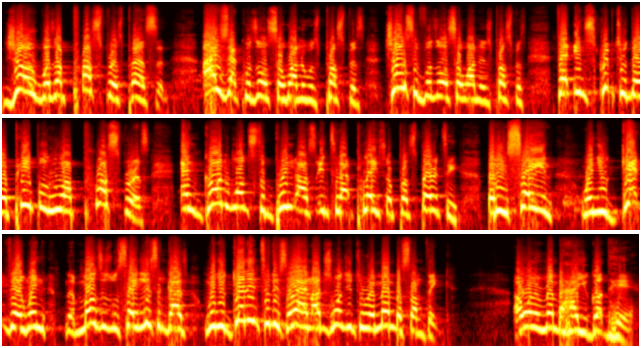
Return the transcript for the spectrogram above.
Job was a prosperous person. Isaac was also one who was prosperous. Joseph was also one who was prosperous. That in scripture there are people who are prosperous. And God wants to bring us into that place of prosperity. But He's saying, when you get there, when Moses was saying, listen, guys, when you get into this land, I just want you to remember something. I want to remember how you got here.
